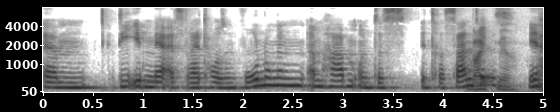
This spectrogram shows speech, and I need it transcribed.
ähm, die eben mehr als 3000 Wohnungen ähm, haben. Und das Interessante Weit ist, mehr. ja,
